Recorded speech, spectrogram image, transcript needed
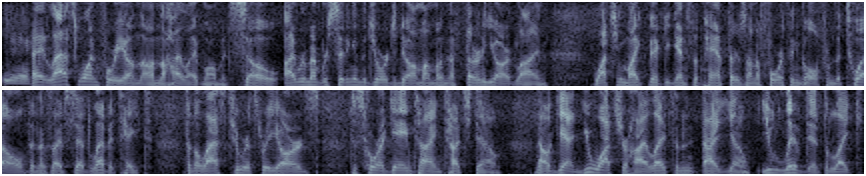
Yeah. Hey, last one for you on the on the highlight moments. So I remember sitting in the Georgia Dome. I'm on the 30 yard line, watching Mike Vick against the Panthers on a fourth and goal from the 12, and as I've said, levitate for the last two or three yards to score a game tying touchdown. Now again, you watch your highlights, and I, you know, you lived it, but like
